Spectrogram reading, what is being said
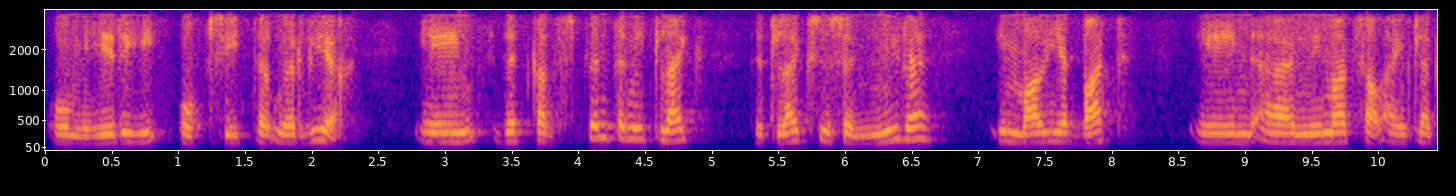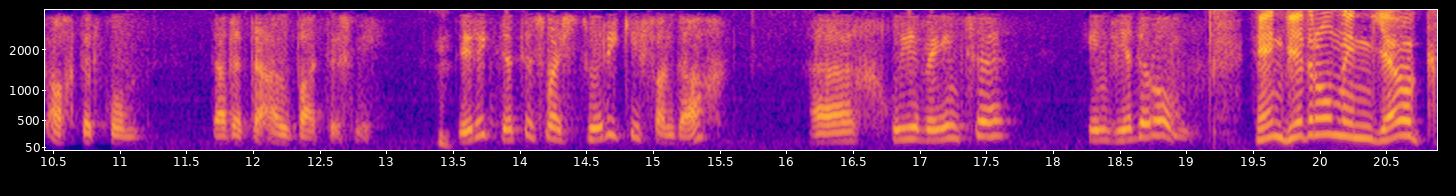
om hierdie opsie te oorweeg. En dit kan splinternuut lyk, dit lyk soos 'n nuwe emalje bad en uh, niemand sal eintlik agterkom dat dit 'n ou bad is nie. Hm. Dirk, dit is my storieetjie vandag. Uh goeie wense en wederom. En wederom en jou ook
